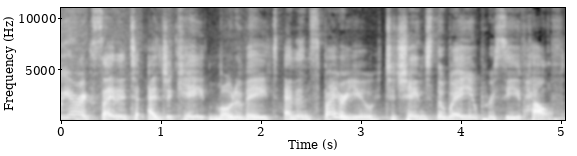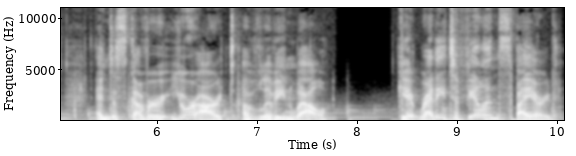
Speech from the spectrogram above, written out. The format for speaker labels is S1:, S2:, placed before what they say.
S1: We are excited to educate, motivate, and inspire you to change the way you perceive health and discover your art of living well. Get ready to feel inspired.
